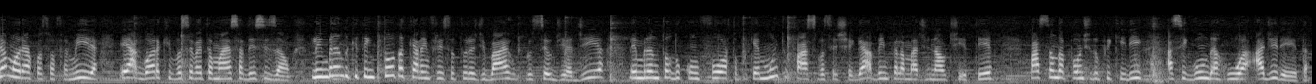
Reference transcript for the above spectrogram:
já morar com a sua família, é agora que você vai tomar essa decisão. Lembrando que tem toda aquela infraestrutura de bairro para o seu dia a dia, lembrando todo o conforto, porque é muito fácil você chegar, vem pela Marginal Tietê, passando a ponte do Piquiri, a segunda rua à direita.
